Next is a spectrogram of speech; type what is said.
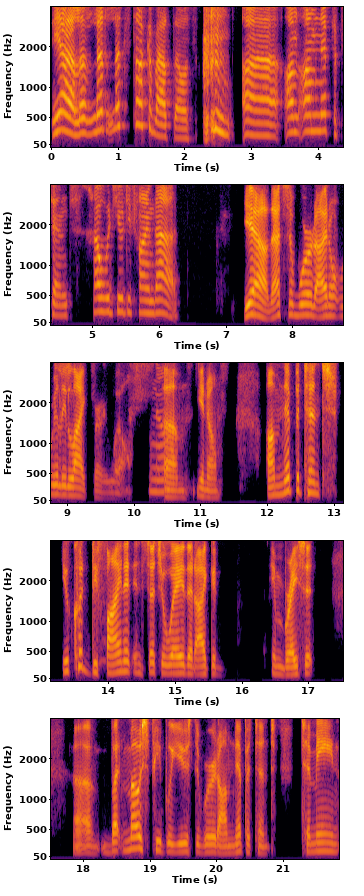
Yeah. Let, let, let's talk about those. uh, omnipotent. How would you define that? Yeah, that's a word I don't really like very well. No. Um, you know, omnipotent, you could define it in such a way that I could embrace it. Uh, but most people use the word omnipotent to mean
